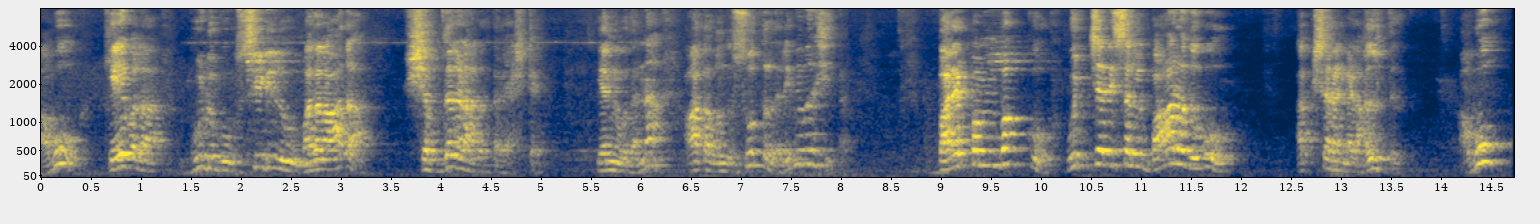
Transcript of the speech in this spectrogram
ಅವು ಕೇವಲ ಗುಡುಗು, ಸಿಡಿಲು ಮೊದಲಾದ ಶಬ್ದಗಳಾಗುತ್ತವೆ ಅಷ್ಟೇ ಎನ್ನುವುದನ್ನು ಆತ ಒಂದು ಸೂತ್ರದಲ್ಲಿ ವಿವರಿಸಿದ್ದ ಬರೆಪಂಬಕ್ಕು ಉಚ್ಚರಿಸಲ್ಬಾರದು ಅಕ್ಷರಗಳ ಅಲ್ತ್ ಅವು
